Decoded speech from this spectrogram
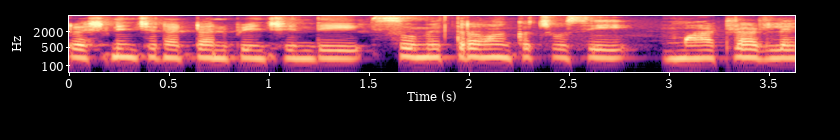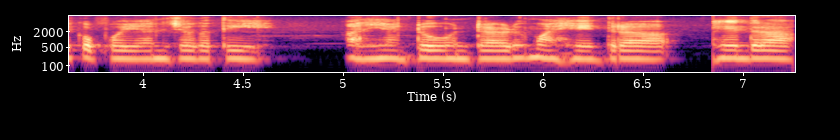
ప్రశ్నించినట్టు అనిపించింది. సుమిత్ర వంక చూసి మాట్లాడలేకపోయాను జగతి అని అంటూ ఉంటాడు మహేంద్ర. మహేంద్ర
